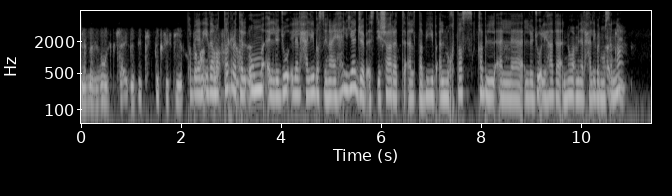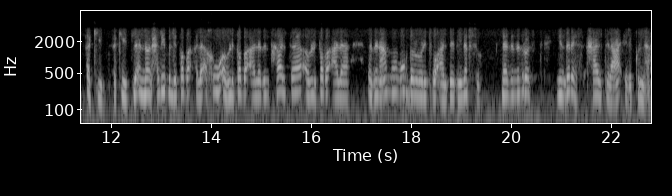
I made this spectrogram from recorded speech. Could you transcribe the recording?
لما بيقول بتلاقي بيبكي, بيبكي كثير طب يعني إذا ما اضطرت الأم اللجوء إلى الحليب الصناعي هل يجب استشارة الطبيب المختص قبل اللجوء لهذا النوع من الحليب المصنع؟ أكيد. أكيد أكيد. لأنه الحليب اللي طبق على أخوه أو اللي طبق على بنت خالته أو اللي طبق على ابن عمه مو ضروري يطبق على البيبي نفسه. لازم ندرس يندرس حالة العائلة كلها.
